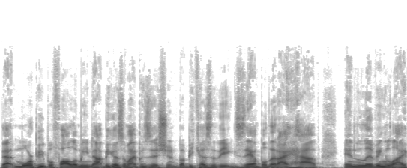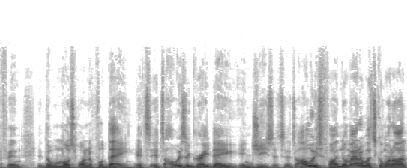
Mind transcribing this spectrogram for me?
that more people follow me not because of my position, but because of the example that I have in living life in the most wonderful day. It's it's always a great day in Jesus. It's always fun. No matter what's going on,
